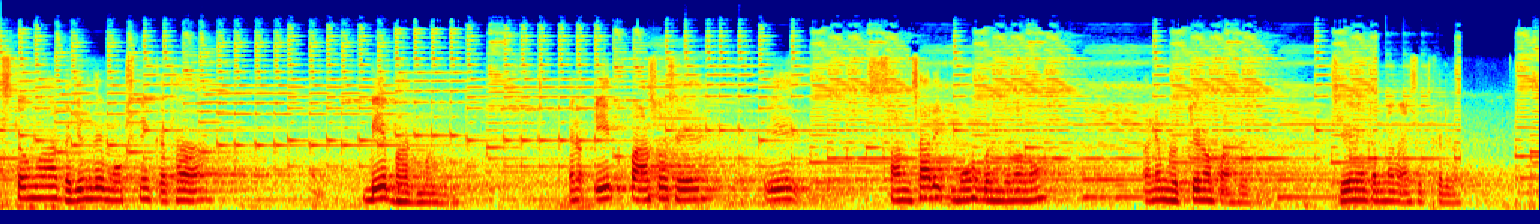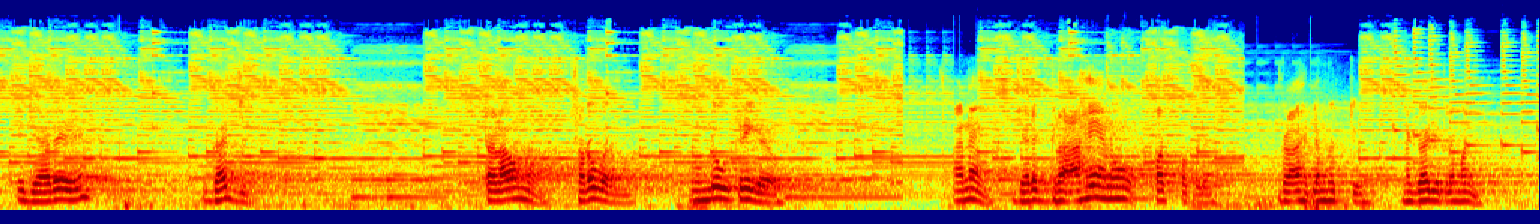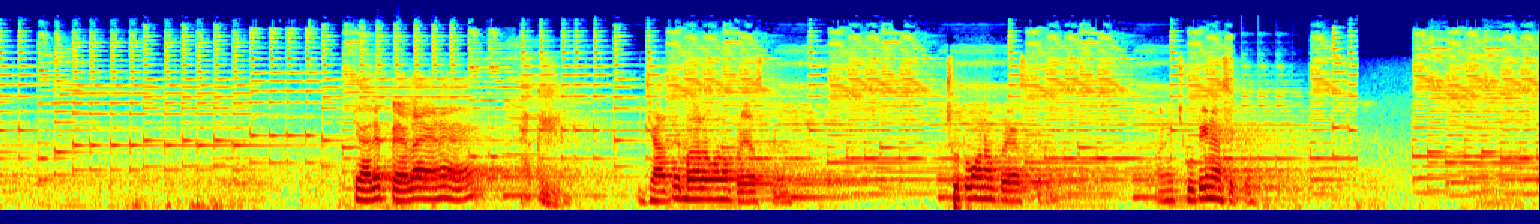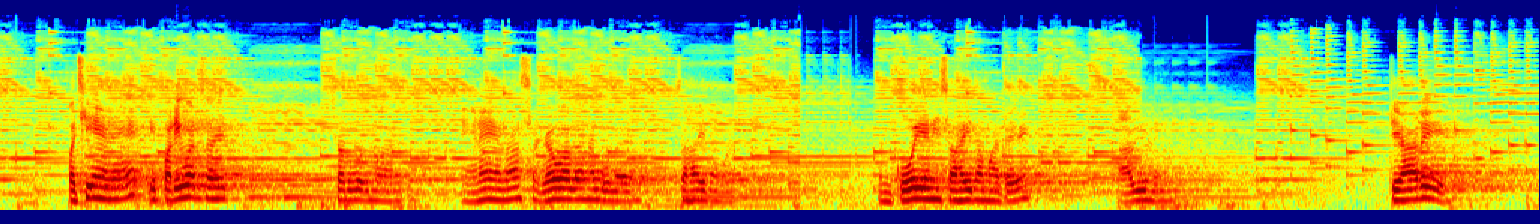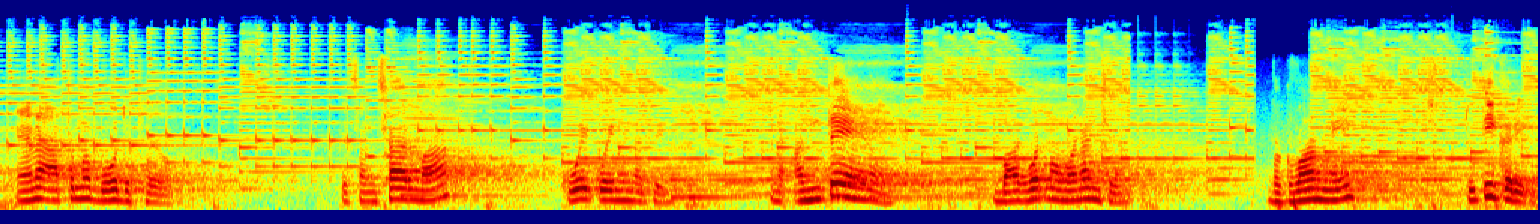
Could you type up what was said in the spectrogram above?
વાસ્તવમાં ગજેન્દ્ર મોક્ષની કથા બે ભાગમાં એનો એક પાસો છે એ સાંસારિક મોહ બંધનોનો અને મૃત્યુનો પાસો છે, જે મેં તમને મેસેજ કર્યો. કે જ્યારે ગજ તળાવમાં સરોવરમાં ઊંડો ઉતરી ગયો અને જ્યારે ગ્રાહે એનો પગ પકડ્યો. ગ્રાહ એટલે મૃત્યુ. અને ગજ એટલે મન. ત્યારે પહેલાં એણે જાતે બહાર આવવાનો પ્રયાસ કર્યો. છૂટવાનો પ્રયાસ કર્યો. અને છૂટી ના શક્યો. પછી એણે એ પરિવાર સહિત સરોવરમાં આવ્યો. એણે એના સગાવાલાને બોલાવ્યા, સહાયતા માટે. પણ કોઈ એની સહાયતા માટે આવ્યું નહીં. ત્યારે એને આત્મબોધ થયો કે સંસારમાં કોઈ કોઈનું નથી. અને અંતે એણે ભાગવતમાં વર્ણન છે, ભગવાનની સ્તુતિ કરી.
